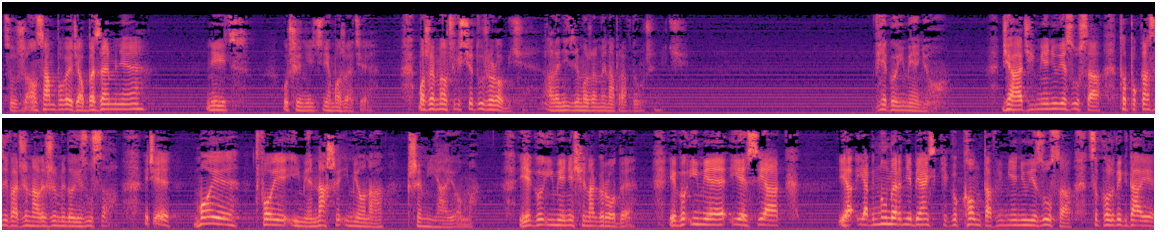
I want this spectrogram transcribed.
cóż, On sam powiedział, beze mnie nic uczynić nie możecie. Możemy oczywiście dużo robić, ale nic nie możemy naprawdę uczynić. W Jego imieniu. Działać w imieniu Jezusa, to pokazywać, że należymy do Jezusa. Wiecie, moje, Twoje imię, nasze imiona przemijają. Jego imię niesie nagrodę. Jego imię jest jak, jak, jak numer niebiańskiego konta w imieniu Jezusa. Cokolwiek daje.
